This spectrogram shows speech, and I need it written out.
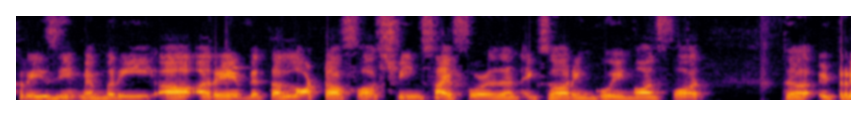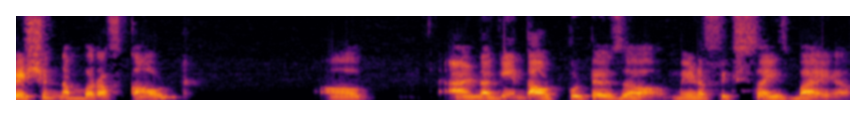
crazy memory array with a lot of stream ciphers and XORing going on for the iteration number of count and again the output is uh, made a fixed size by uh,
